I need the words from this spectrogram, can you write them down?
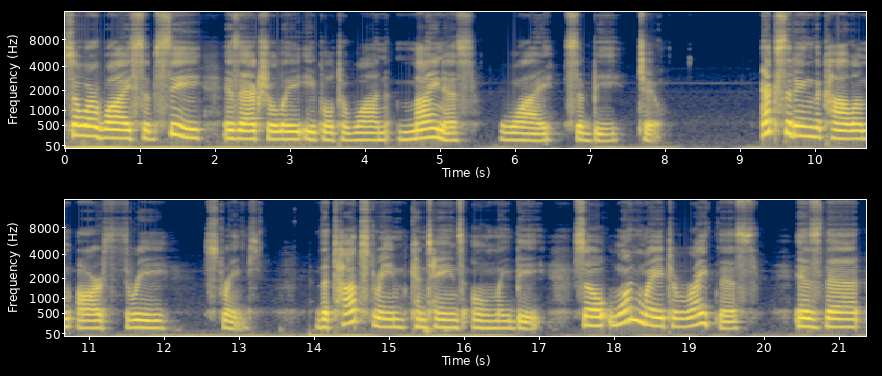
so our y sub c is actually equal to 1 minus y sub b2. Exiting the column are three streams. The top stream contains only B. So one way to write this is that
